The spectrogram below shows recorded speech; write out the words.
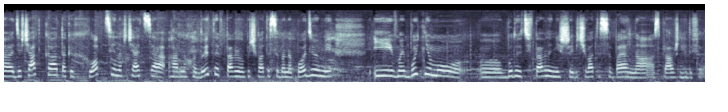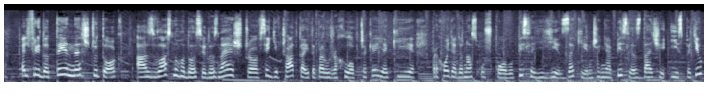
е, дівчатка, так і хлопці навчаться гарно ходити, впевнено почувати себе на подіумі і в майбутньому будуть впевненіше відчувати себе на справжніх дефіле. Ельфрідо, ти не з чуток, а з власного досвіду знаєш, що всі дівчатка і тепер уже хлопчики, які приходять до нас у школу після її закінчення, після здачі іспитів,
